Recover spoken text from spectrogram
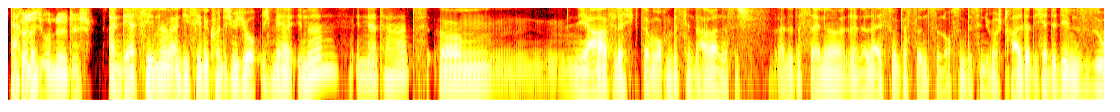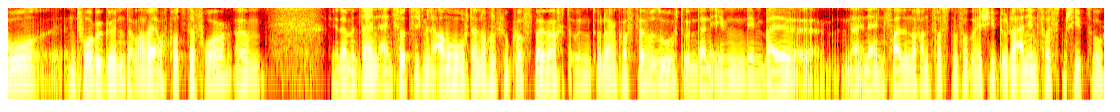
Da Völlig unnötig. An der Szene, an die Szene konnte ich mich überhaupt nicht mehr erinnern, in der Tat. Ähm, ja, vielleicht liegt es aber auch ein bisschen daran, dass ich, also dass seine, seine Leistung das sonst dann auch so ein bisschen überstrahlt hat. Ich hätte dem so ein Tor gegönnt, da war er ja auch kurz davor. Ähm, wie er dann mit seinen 1,40 mit Arme hoch dann noch einen Flugkopfball macht und oder einen Kopfball versucht und dann eben den Ball äh, in der Endphase noch am Pfosten vorbeischiebt oder an den Pfosten schiebt so.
